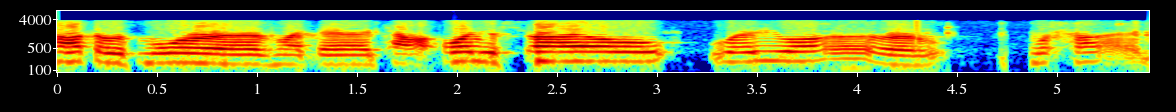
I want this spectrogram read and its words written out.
tacos more of like a California style where you are, or what kind?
